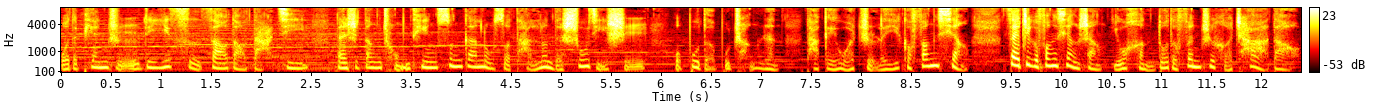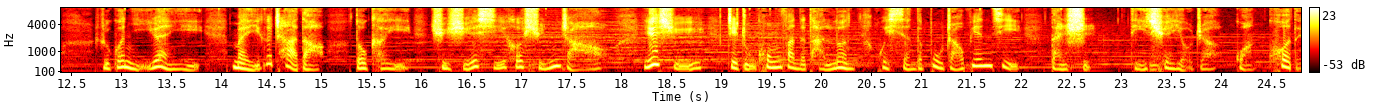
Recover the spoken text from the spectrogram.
我的偏执第一次遭到打击。但是当重听孙甘露所谈论的书籍时，我不得不承认，他给我指了一个方向，在这个方向上有很多的分支和岔道。如果你愿意，每一个岔道都可以去学习和寻找。也许这种空泛的谈论会显得不着边际，但是的确有着广阔的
